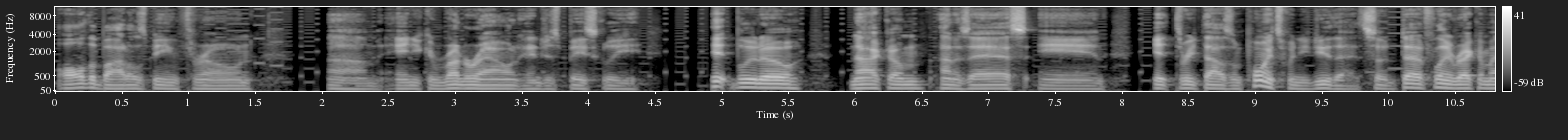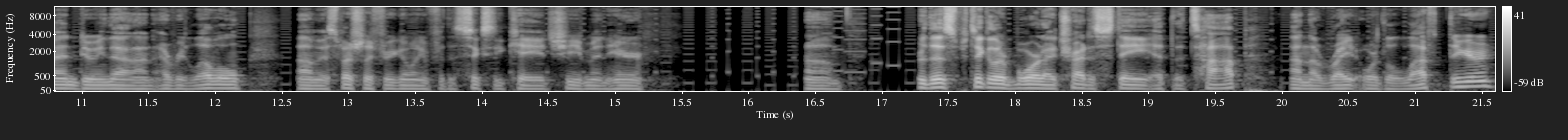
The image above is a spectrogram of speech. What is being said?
all the bottles being thrown. Um, and you can run around and just basically hit Bluto knock him on his ass and get 3,000 points when you do that. So definitely recommend doing that on every level, um, especially if you're going for the 60k achievement here. Um, for this particular board, I try to stay at the top on the right or the left here.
